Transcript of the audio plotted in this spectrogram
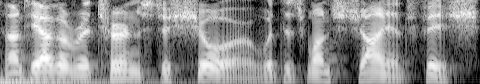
Santiago returns to shore with his once giant fish,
